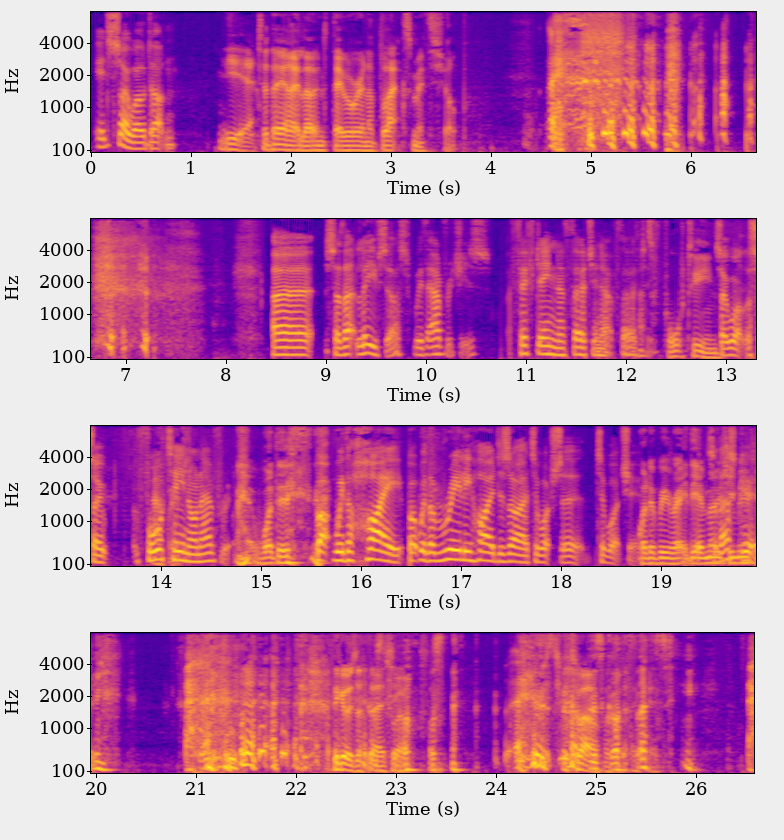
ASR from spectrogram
it's so well done. yeah. today I learned they were in a blacksmith shop. Uh, so that leaves us with averages: fifteen and thirteen out of thirty. That's fourteen. so what? So fourteen on average, what did but with a high, but with a really high desire to watch the to watch it. what did we rate the emoji that's good. movie? I think it was a It was thirteen. twelve. Wasn't it? For Twelve. It's got was it? Okay. thirteen.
